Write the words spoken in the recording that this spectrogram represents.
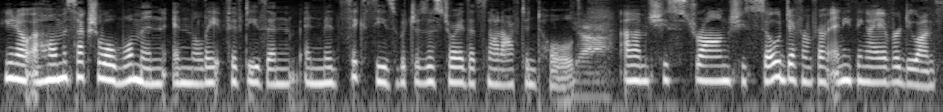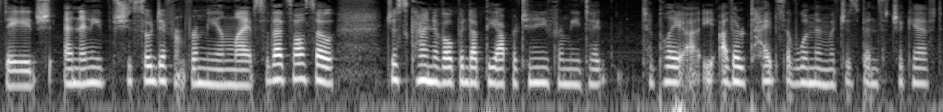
you know, a homosexual woman in the late 50s and, and mid 60s, which is a story that's not often told. Yeah. Um, she's strong. She's so different from anything I ever do on stage, and any she's so different from me in life. So that's also just kind of opened up the opportunity for me to to play uh, other types of women, which has been such a gift.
